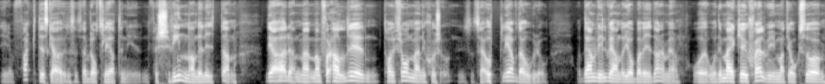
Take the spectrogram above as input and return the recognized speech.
i den faktiska säga, brottsligheten försvinnande liten. Det är den, men man får aldrig ta ifrån människors så att säga, upplevda oro. Och den vill vi ändå jobba vidare med. Och, och, det märker jag ju själv i och med att jag också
